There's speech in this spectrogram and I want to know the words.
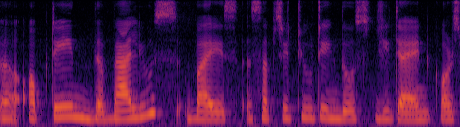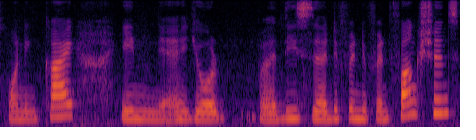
uh, obtain the values by substituting those zeta and corresponding chi in uh, your uh, these uh, different different functions.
